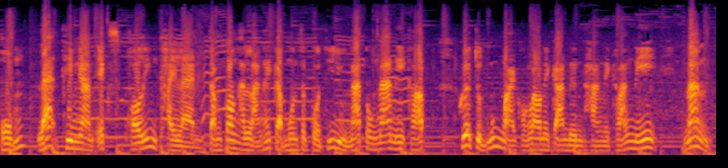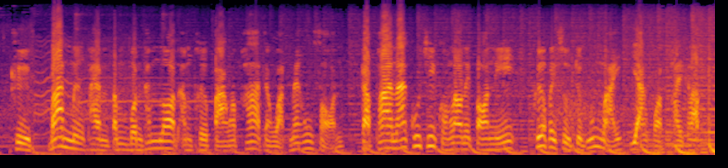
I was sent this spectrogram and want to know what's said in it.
ผมและทีมงาน Exploring Thailand จำต้องหันหลังให้กับมนต์สะกดที่อยู่หน้าตรงหน้านี้ครับ เพื่อจุดมุ่งหมายของเราในการเดินทางในครั้งนี้ นั่นคือบ้านเมืองแผ่นตำบลถ้ำลอดอำเภอปางมะพร้าจังหวัดแม่ฮ่องสอน กับพาหนะคู่ชีพของเราในตอนนี้ เพื่อไปสู่จุดมุ่งหมายอย่างปลอดภัยครับ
